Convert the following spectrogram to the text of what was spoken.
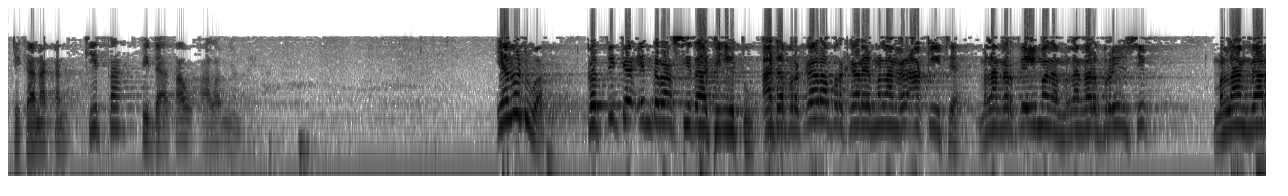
dikarenakan kita tidak tahu alamnya mereka. Yang kedua, ketika interaksi tadi itu ada perkara-perkara yang melanggar akidah, melanggar keimanan, melanggar prinsip, melanggar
